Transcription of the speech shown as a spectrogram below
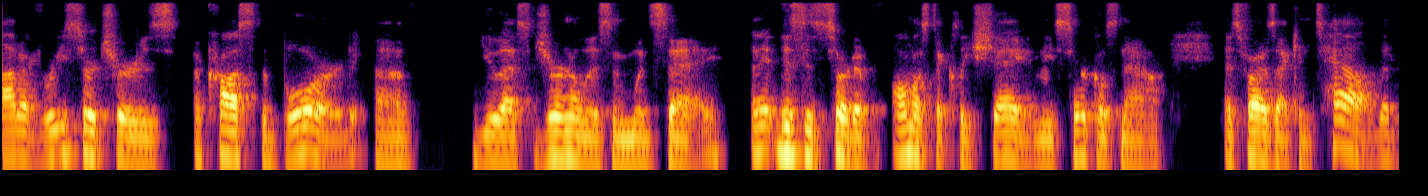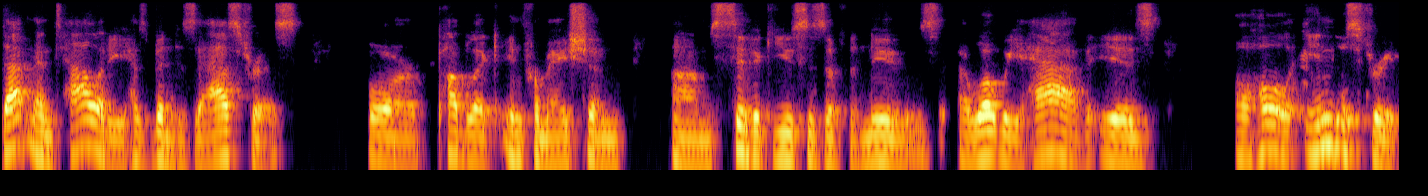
lot of researchers across the board of US journalism would say, and this is sort of almost a cliche in these circles now, as far as I can tell, that that mentality has been disastrous for public information um, civic uses of the news. Uh, what we have is a whole industry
